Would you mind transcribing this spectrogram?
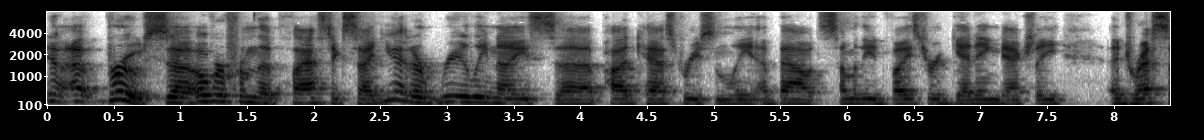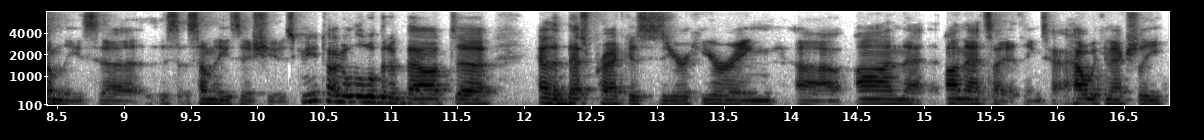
Know, uh, Bruce, uh, over from the plastic side, you had a really nice uh, podcast recently about some of the advice you're getting to actually address some of these uh, some of these issues. Can you talk a little bit about uh, kind of the best practices you're hearing uh, on that on that side of things? How we can actually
